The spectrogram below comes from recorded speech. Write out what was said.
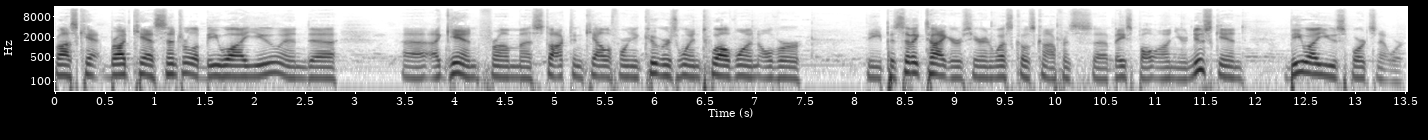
broadcast, broadcast Central at BYU. And uh, uh, again from uh, Stockton, California, Cougars win 12 1 over the Pacific Tigers here in West Coast Conference baseball on your Nu Skin BYU Sports Network.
